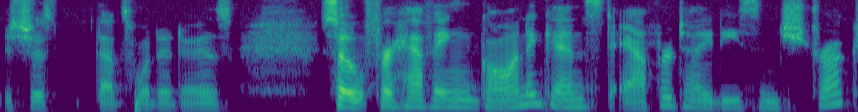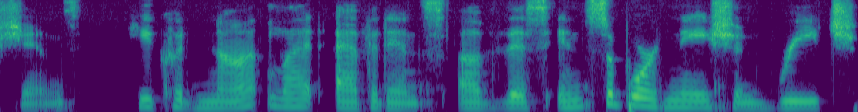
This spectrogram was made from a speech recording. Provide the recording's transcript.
It's just that's what it is. So for having gone against Aphrodite's instructions, he could not let evidence of this insubordination reach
